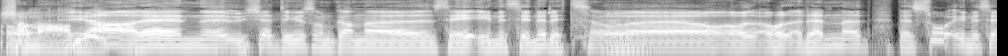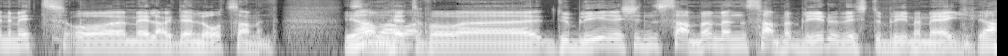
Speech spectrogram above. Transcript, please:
Sjaman, ja. Ja, det er en uh, ukjent dyr som kan uh, se inn i sinnet ditt. Og, uh, og, og den, eh, den så inn i sinnet mitt, og vi lagde en låt sammen. Ja, som hva- heter for uh, Du blir ikke den samme, men samme blir du hvis du blir med meg. Ja,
